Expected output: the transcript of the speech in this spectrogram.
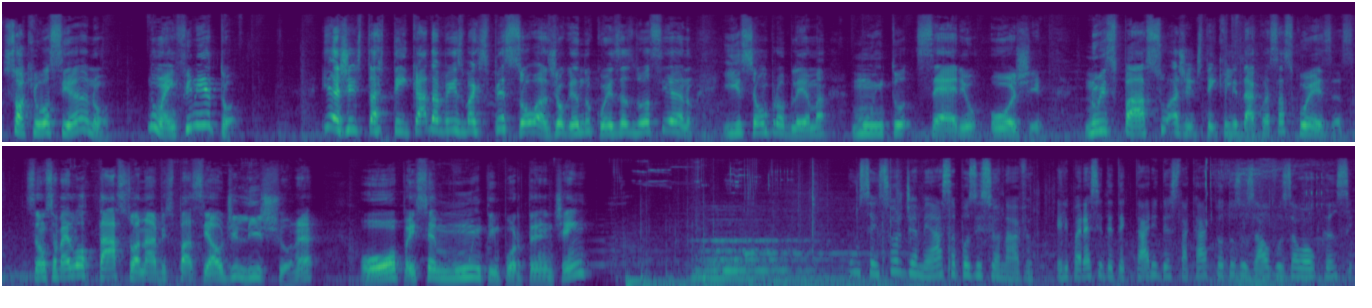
Só que o oceano não é infinito. E a gente tá, tem cada vez mais pessoas jogando coisas no oceano. E isso é um problema muito sério hoje. No espaço, a gente tem que lidar com essas coisas. Senão você vai lotar sua nave espacial de lixo, né? Opa, isso é muito importante, hein? Um sensor de ameaça posicionável. Ele parece detectar e destacar todos os alvos ao alcance.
